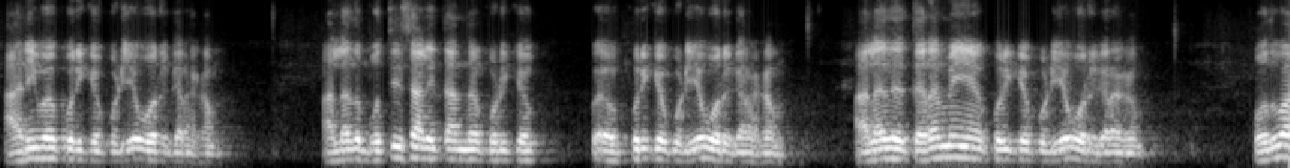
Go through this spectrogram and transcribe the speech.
அறிவை குறிக்கக்கூடிய ஒரு கிரகம். அல்லது புத்திசாலித்தனத்தை குறிக்க குறிக்கக்கூடிய ஒரு கிரகம். அல்லது திறமையை குறிக்கக்கூடிய ஒரு கிரகம். பொதுவா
